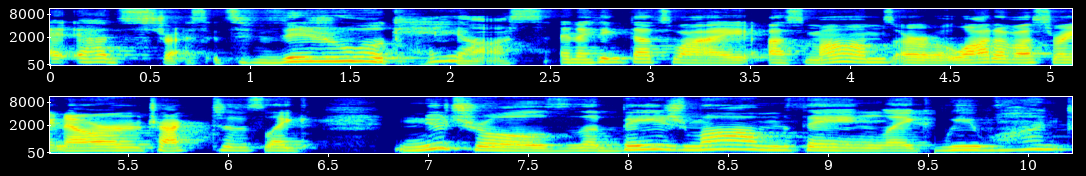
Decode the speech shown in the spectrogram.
it adds stress. It's visual chaos. And i think that's why us moms are a lot of us right now are attracted to this like neutrals the beige mom thing like we want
